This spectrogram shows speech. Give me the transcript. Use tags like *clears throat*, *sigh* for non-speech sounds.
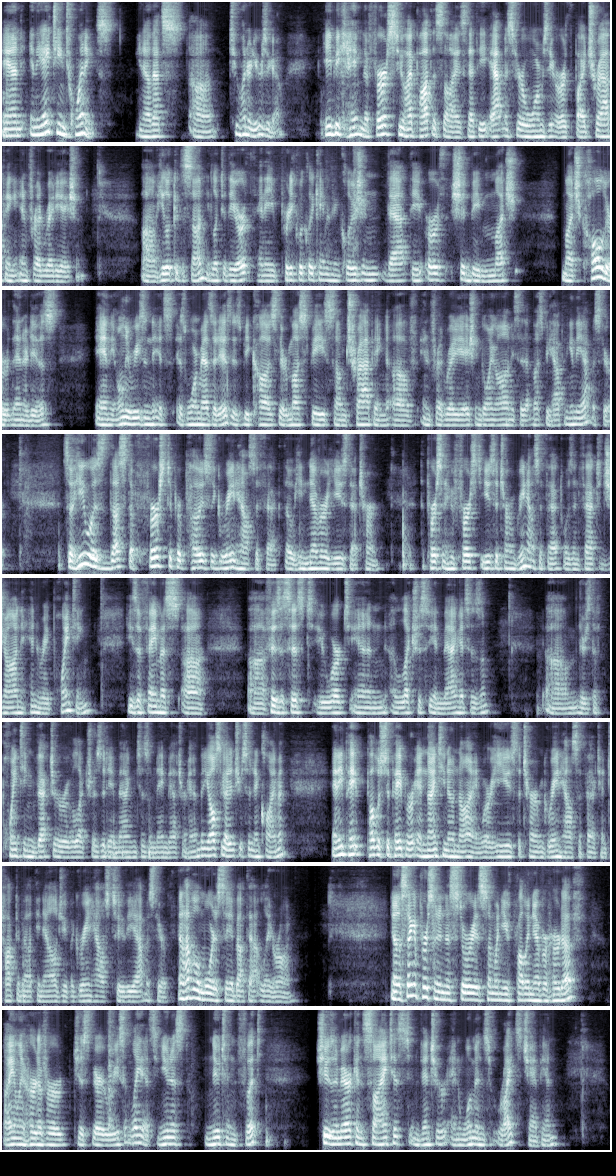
And in the 1820s, you know, that's uh, 200 years ago, he became the first to hypothesize that the atmosphere warms the Earth by trapping infrared radiation. Um, he looked at the sun, he looked at the Earth, and he pretty quickly came to the conclusion that the Earth should be much, much colder than it is and the only reason it's as warm as it is is because there must be some trapping of infrared radiation going on. He said that must be happening in the atmosphere. So he was thus the first to propose the greenhouse effect, though he never used that term. The person who first used the term greenhouse effect was, in fact, John Henry Poynting. He's a famous uh, uh, physicist who worked in electricity and magnetism. Um, there's the Poynting vector of electricity and magnetism named after him. But he also got interested in climate. And he published a paper in 1909 where he used the term greenhouse effect and talked about the analogy of a greenhouse to the atmosphere. And I'll have a little more to say about that later on. Now, the second person in this story is someone you've probably never heard of. I only heard of her just very recently. That's Eunice Newton Foote. She was an American scientist, inventor, and women's rights champion.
